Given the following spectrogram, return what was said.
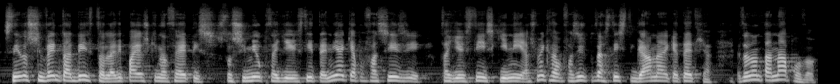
συνήθως συμβαίνει το αντίθετο. Δηλαδή, πάει ο σκηνοθέτης στο σημείο που θα γυριστεί η ταινία και αποφασίζει που θα γυριστεί η σκηνή, ας πούμε, και θα αποφασίζει που θα στήσει την κάμερα και τέτοια. Εδώ ήταν το ανάποδο.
